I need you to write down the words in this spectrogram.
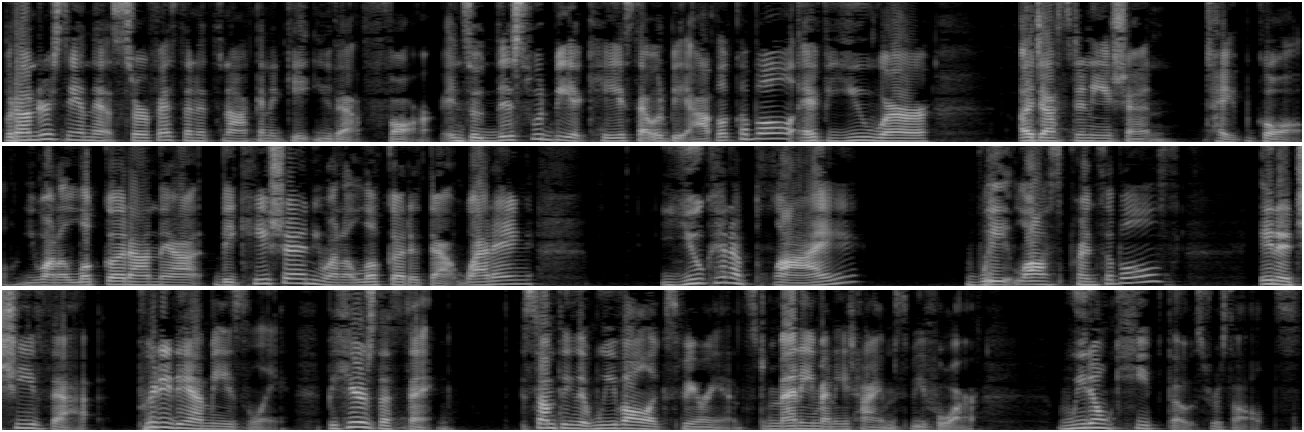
But understand that surface and it's not going to get you that far. And so this would be a case that would be applicable if you were a destination type goal. You want to look good on that vacation. You want to look good at that wedding. You can apply weight loss principles and achieve that pretty damn easily. But here's the thing something that we've all experienced many, many times before. We don't keep those results.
